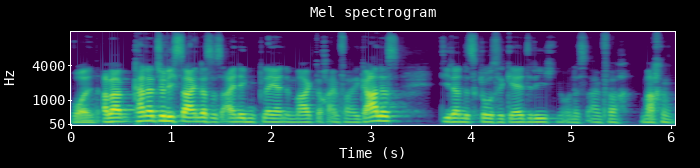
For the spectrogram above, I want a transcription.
wollen. Aber kann natürlich sein, dass es einigen Playern im Markt auch einfach egal ist, die dann das große Geld riechen und es einfach machen.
